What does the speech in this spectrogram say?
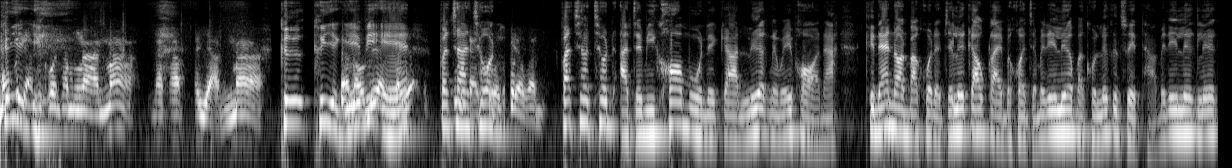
ผคืมออก็ย่างอยากนี้เป็นคนทำงานมากนะครับขยันมาก คือคืออย่างแต่นี้เราพี่เอ๋เลือกประชาชนเที่ยวกันประชาชนอาจจะมีข้อมูลในการเลือกเนี่ยไม่พอนะ คือแน่นอนบางคนอาจจะเลือกก้าวไกลบางคนอาจจะไม่ได้เลือกบางคนเลือกคุณเศรษฐาไม่ได้เลือกเลือก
